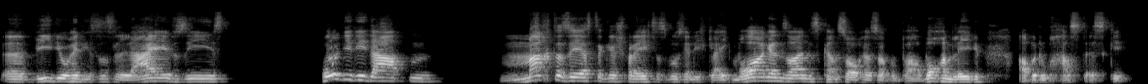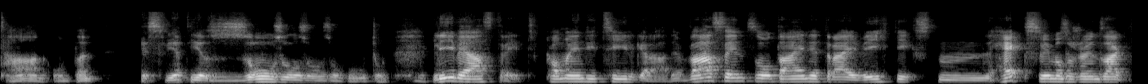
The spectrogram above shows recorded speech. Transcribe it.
äh, Video, dieses Live siehst, hol dir die Daten, mach das erste Gespräch, das muss ja nicht gleich morgen sein, das kannst du auch erst auf ein paar Wochen legen, aber du hast es getan. Und dann es wird dir so, so, so, so gut tun. Liebe Astrid, komm in die Zielgerade. Was sind so deine drei wichtigsten Hacks, wie man so schön sagt?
